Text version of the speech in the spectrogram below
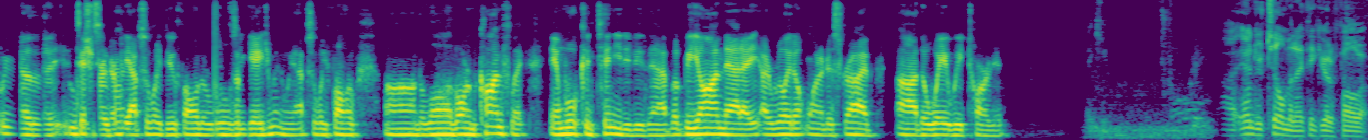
you know, the intentions. We absolutely do follow the rules of engagement. And we absolutely follow uh, the law of armed conflict, and we'll continue to do that. But beyond that, I, I really don't want to describe uh, the way we target. Thank you. Uh, Andrew Tilghman, I think you had a follow up.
